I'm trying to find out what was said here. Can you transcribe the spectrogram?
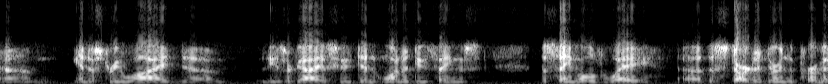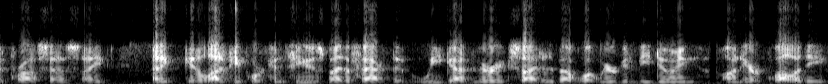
um, industry wide. Um, these are guys who didn't want to do things the same old way. Uh, this started during the permit process. I I think a lot of people were confused by the fact that we got very excited about what we were going to be doing on air quality,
